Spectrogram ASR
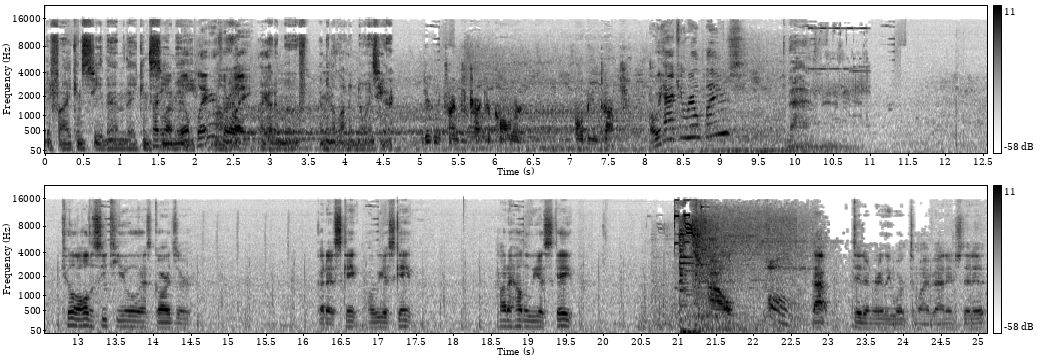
If I can see them, they can Talking see about me. real players All or right, like- I gotta move. I mean, a lot of noise here. Give me time to track your caller. I'll be in touch. Are we hacking real players? That. Kill all the CTOS guards or gotta escape. How we escape? How the hell do we escape? Ow. That didn't really work to my advantage, did it?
